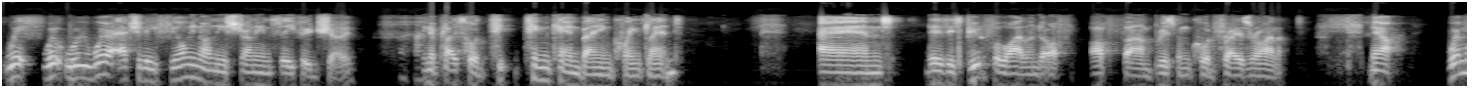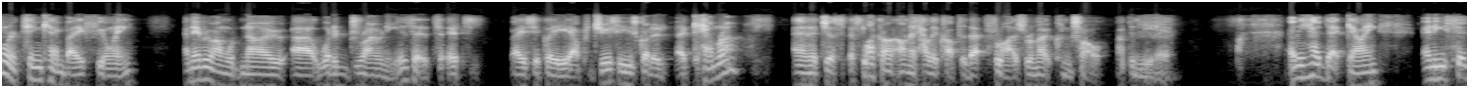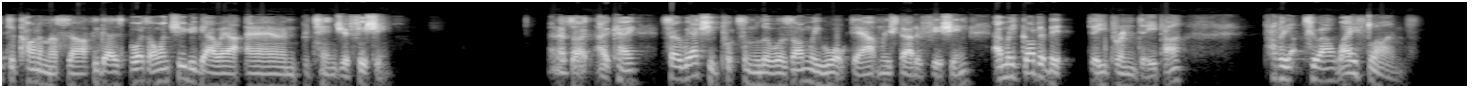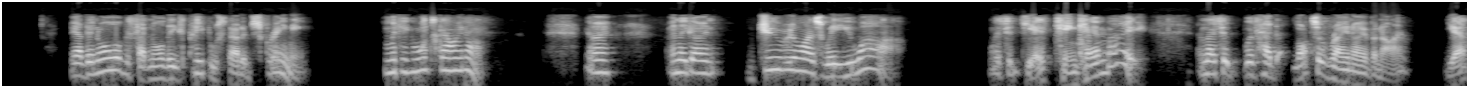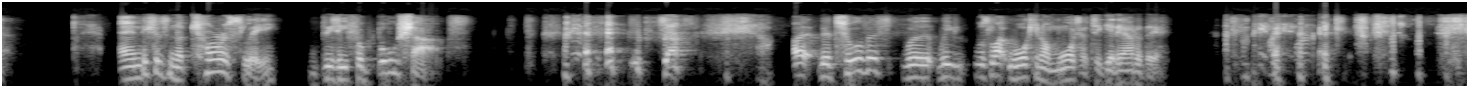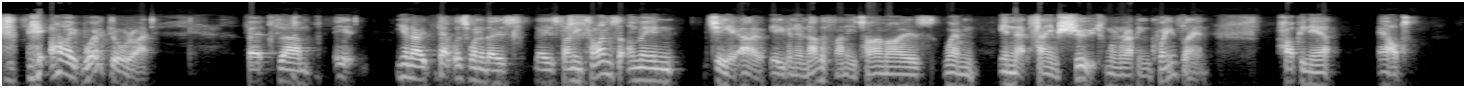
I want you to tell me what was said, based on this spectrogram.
we, we, we, were actually filming on the Australian Seafood Show uh-huh. in a place called T- Tin Can Bay in Queensland and there's this beautiful island off off um, Brisbane called Fraser Island. Now, when we're at Tin Can Bay filming, and everyone would know uh, what a drone is. It's it's basically our producer. He's got a, a camera, and it just it's like on, a helicopter that flies remote control up in the air. And he had that going, and he said to Connor myself, he goes, "Boys, I want you to go out and pretend you're fishing." And I was like, "Okay." So we actually put some lures on. We walked out and we started fishing, and we got a bit deeper and deeper, probably up to our waistlines. Now, then all of a sudden, all these people started screaming. And we're thinking, what's going on? You know, and they're going, do you realise where you are? And I said, Yeah, Tin Can Bay. And they said, we've had lots of rain overnight. Yeah. And this is notoriously busy for bull sharks. Just I, the two of us were we was like walking on water to get out of there. oh, it worked all right, but um, it, you know that was one of those those funny times. I mean, gee, oh, even another funny time I was when in that same shoot when we we're up in Queensland, hopping out out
